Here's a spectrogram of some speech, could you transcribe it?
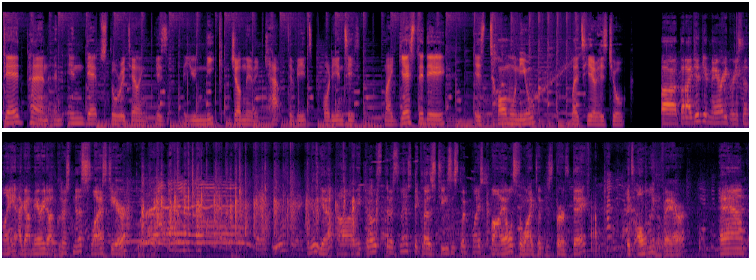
deadpan and in depth storytelling is a unique journey that captivates audiences. My guest today is Tom O'Neil. Let's hear his joke. Uh, but I did get married recently. I got married on Christmas last year. You. Yeah. Uh, we chose Christmas because Jesus took my smile, so I took his birthday. It's only fair. And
